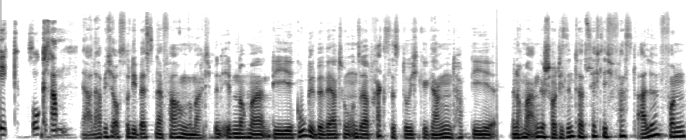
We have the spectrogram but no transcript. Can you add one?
LSVT-Big-Programm. Ja, da habe ich auch so die besten Erfahrungen gemacht. Ich bin eben nochmal die Google-Bewertung unserer Praxis durchgegangen und habe die mir nochmal angeschaut. Die sind tatsächlich fast alle von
